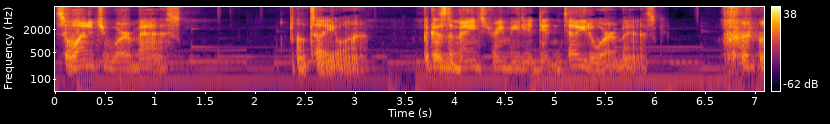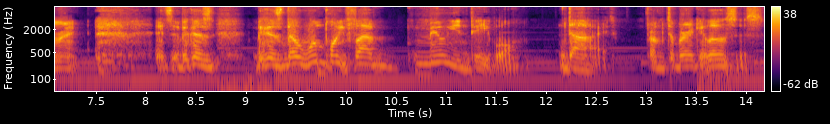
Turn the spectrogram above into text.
So why didn't you wear a mask? I'll tell you why. Because the mainstream media didn't tell you to wear a mask. right? It's because because no 1.5 million people died from tuberculosis.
